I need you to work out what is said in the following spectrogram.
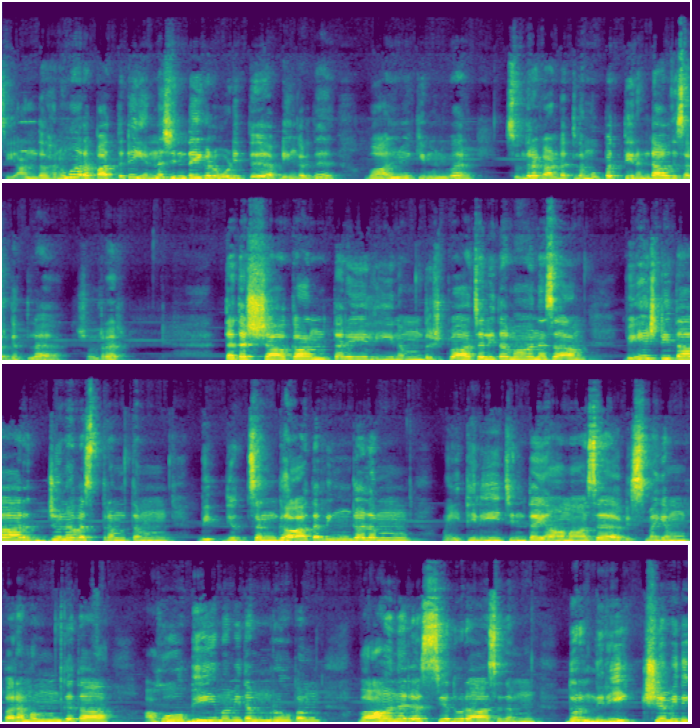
சி அந்த ஹனுமாரை பார்த்துட்டு என்ன சிந்தைகள் ஓடித்து அப்படிங்கிறது வால்மீகி முனிவர் சுந்தரகாண்டத்தில் முப்பத்தி ரெண்டாவது சர்க்கத்தில் சொல்கிறார் ततशाकान्तरे लीनं दृष्ट्वा चलितमानसां वेष्टितार्जुनवस्त्रं तं विद्युत्सङ्घातपिङ्गलं मैथिली चिन्तयामास विस्मयं परमं गता अहो भीममिदं रूपं वानरस्य दुरासदं दुर्निरीक्ष्यमिति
